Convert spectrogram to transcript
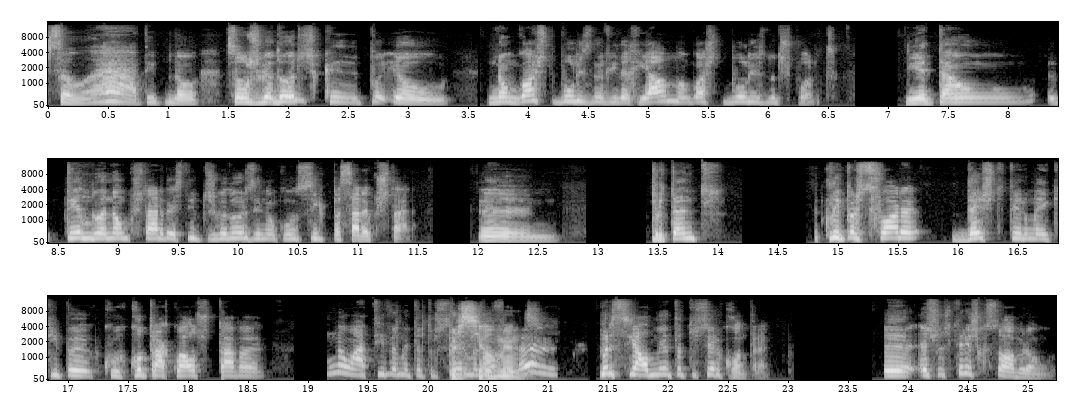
São, ah, tipo, não, são jogadores que eu não gosto de bullies na vida real, não gosto de bullies no desporto. E então tendo a não gostar desse tipo de jogadores e não consigo passar a gostar. Hum, portanto, Clippers de fora, deixo de ter uma equipa co- contra a qual estava não ativamente a torcer, Parcialmente. mas ah, parcialmente a torcer contra. Uh, as, três que sobram,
